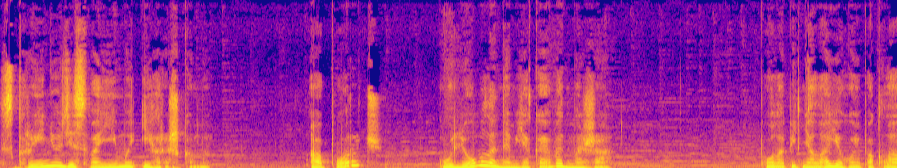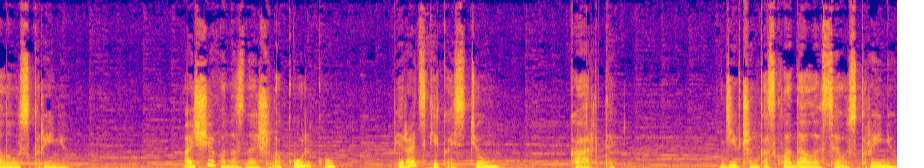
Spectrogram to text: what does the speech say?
скриню зі своїми іграшками, а поруч улюблене м'яке ведмежа. Пола підняла його і поклала у скриню. А ще вона знайшла кульку, піратський костюм, карти. Дівчинка складала все у скриню,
